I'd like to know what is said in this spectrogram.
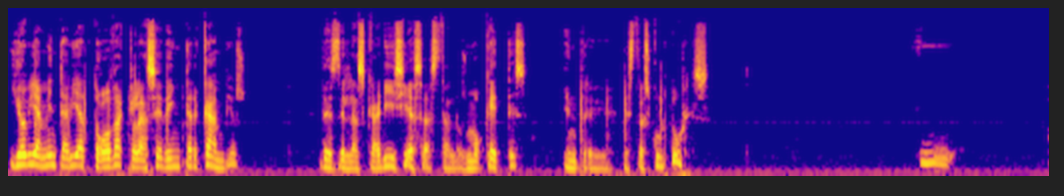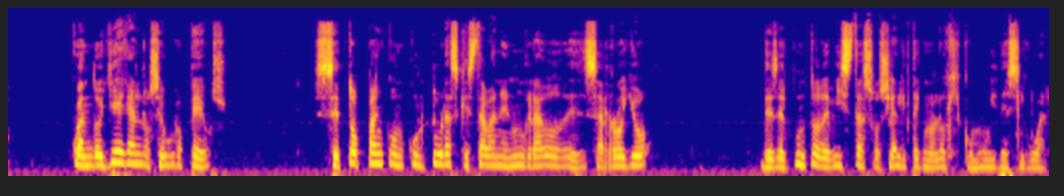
Y obviamente había toda clase de intercambios, desde las caricias hasta los moquetes, entre estas culturas. Cuando llegan los europeos, se topan con culturas que estaban en un grado de desarrollo desde el punto de vista social y tecnológico muy desigual.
